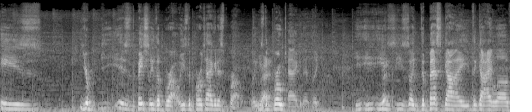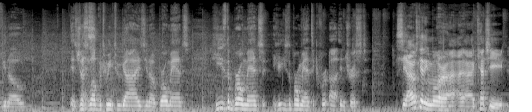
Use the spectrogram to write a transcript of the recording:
is your is basically the bro. He's the protagonist bro. Like he's the protagonist. Like he, he, he's he's like the best guy. The guy love. You know, it's just love between two guys. You know, bromance. He's the bromance. He's the romantic uh, interest. See, I was getting more Um, I, I, I catchy.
